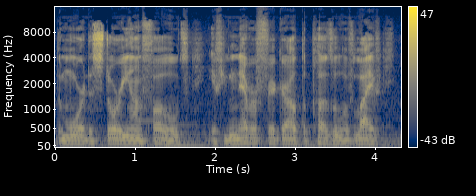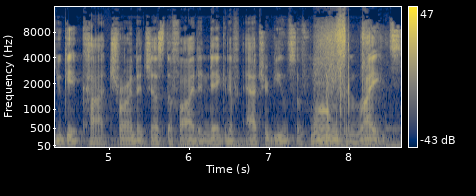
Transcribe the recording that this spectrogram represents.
the more the story unfolds. If you never figure out the puzzle of life, you get caught trying to justify the negative attributes of wrongs and rights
